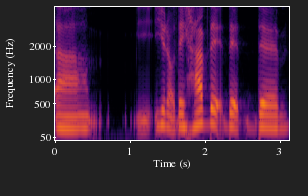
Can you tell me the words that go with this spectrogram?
um, you know they have the the the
